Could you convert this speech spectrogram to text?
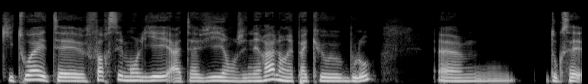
qui, toi, était forcément liée à ta vie en général hein, et pas que au boulot. Euh, donc je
